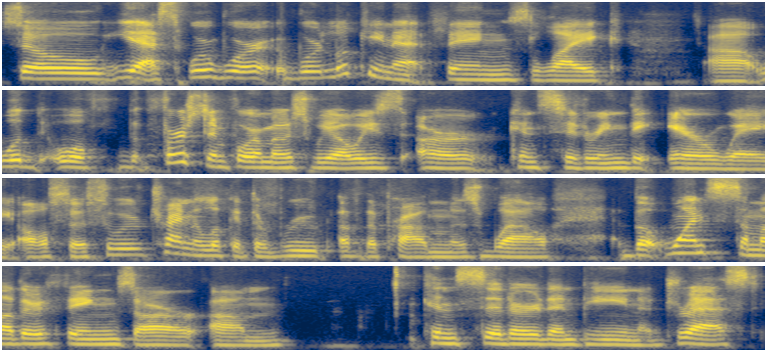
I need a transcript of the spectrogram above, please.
so yes we're we're, we're looking at things like uh, well, well, first and foremost, we always are considering the airway also. So we're trying to look at the root of the problem as well. But once some other things are um, considered and being addressed,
